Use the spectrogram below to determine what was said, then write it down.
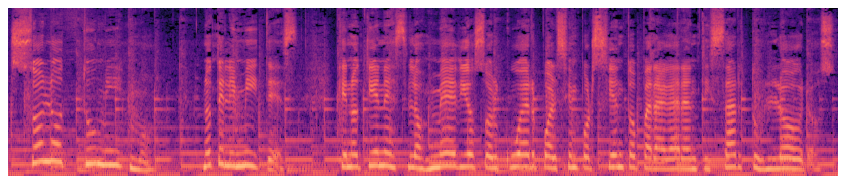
Solo tú mismo. No te limites, que no tienes los medios o el cuerpo al 100% para garantizar tus logros.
